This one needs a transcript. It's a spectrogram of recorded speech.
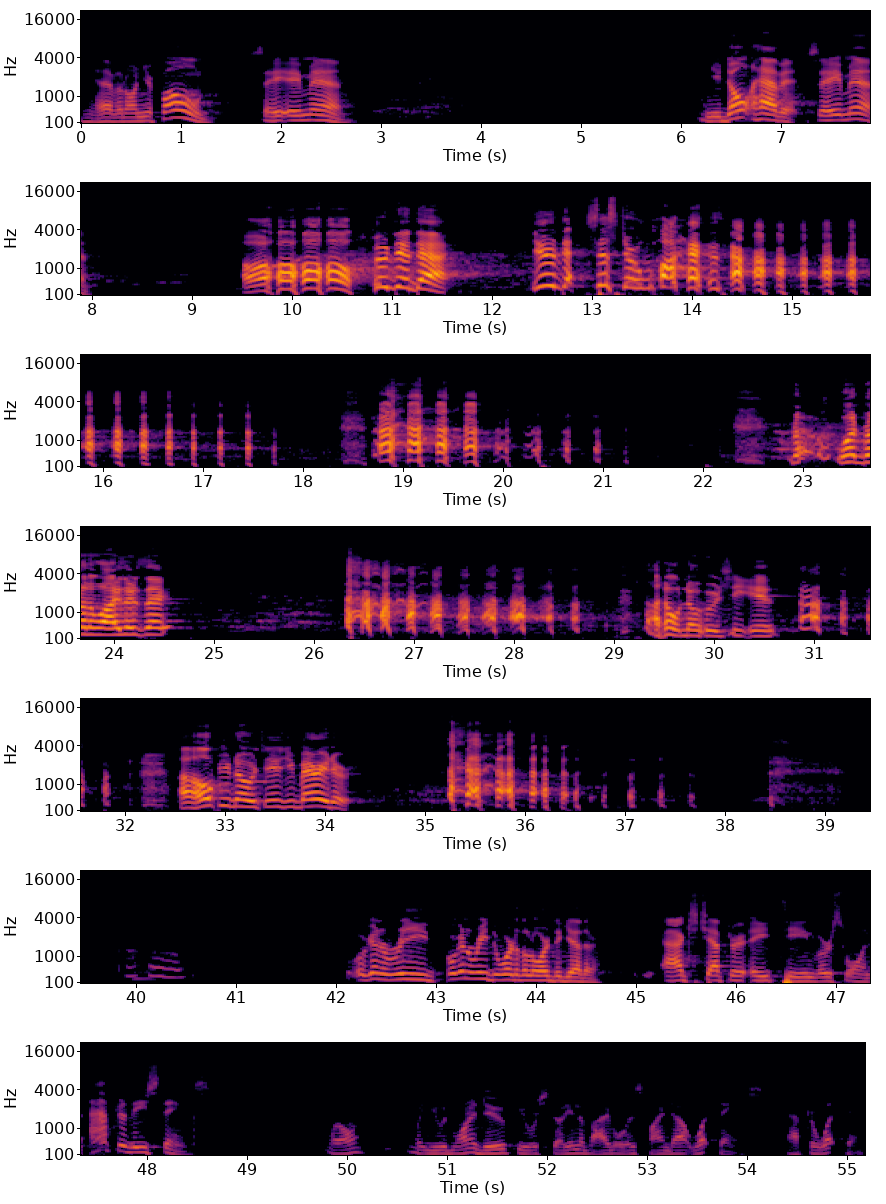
When you have it on your phone, say amen. When you don't have it, say amen. Oh, who did that? You. Sister Wise. what Brother Weiser say? I don't know who she is. I hope you know who she is. You married her. we're going to read we're going to read the word of the Lord together. Acts chapter 18 verse 1. After these things. Well, what you would want to do if you were studying the Bible is find out what things. After what things?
